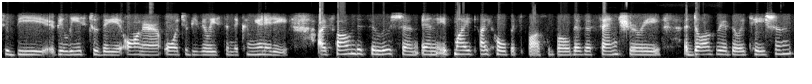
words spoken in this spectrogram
to be released to the owner or to be released in the community. I found a solution, and it might. I hope it's possible. There's a sanctuary, a dog rehabilitation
